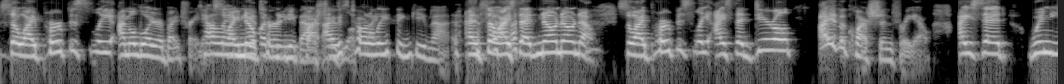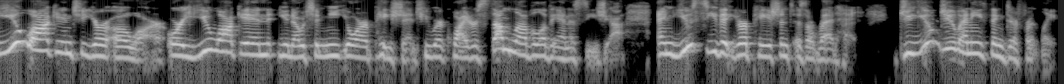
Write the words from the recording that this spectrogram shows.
So I purposely, I'm a lawyer by training, Telling so I know what leading that questions I was look like. totally thinking that. And so I said, no, no, no. So I purposely, I said, Daryl, I have a question for you. I said, when you walk into your OR or you walk in, you know, to meet your patient who requires some level of anesthesia, and you see that your patient is a redhead, do you do anything differently?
